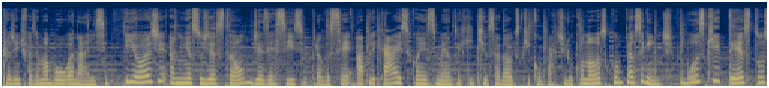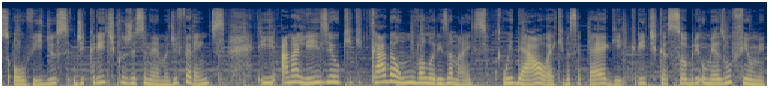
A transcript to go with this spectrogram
para a gente fazer uma boa análise. E hoje a minha sugestão de exercício para você aplicar esse conhecimento aqui que o Sadowski compartilhou conosco é o seguinte: busque textos ou vídeos de críticos de cinema diferentes e analise o que, que cada um valoriza mais. O ideal é que você pegue críticas sobre o mesmo filme,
